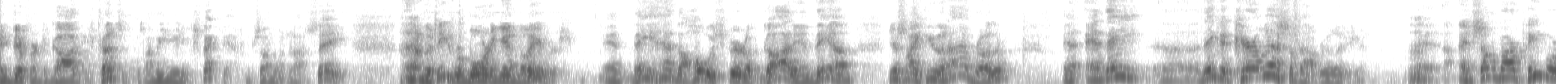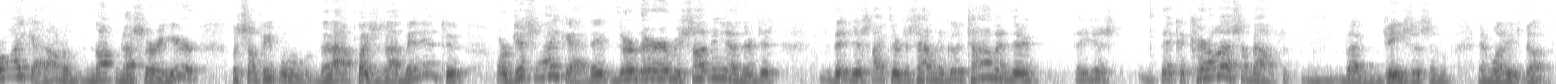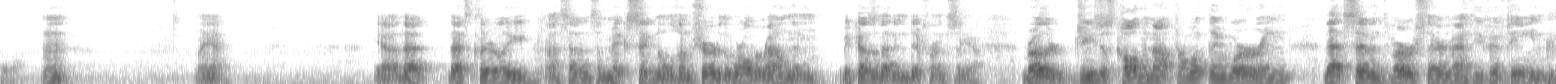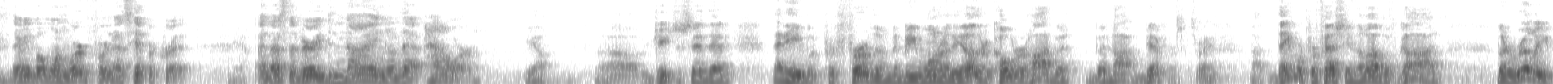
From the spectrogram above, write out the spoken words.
indifferent to God and His principles. I mean, you'd expect that from someone who's not saved. but these were born again believers, and they had the Holy Spirit of God in them, just like you and I, brother. And, and they uh, they could care less about religion. And some of our people are like that. I don't know, not necessarily here, but some people that I places I've been into are just like that. They they're there every Sunday and they're just they just like they're just having a good time and they they just they could care less about about Jesus and, and what he's done for them. Man. Yeah, that that's clearly uh, sending some mixed signals, I'm sure, to the world around them because of that indifference. And Yeah. brother, Jesus called them out for what they were in that seventh verse there in Matthew 15. there ain't but one word for it, and that's hypocrite. And that's the very denying of that power. Yeah. Uh, Jesus said that that he would prefer them to be one or the other, cold or hot, but but not indifferent. That's right. Uh, they were professing the love of God, but it really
